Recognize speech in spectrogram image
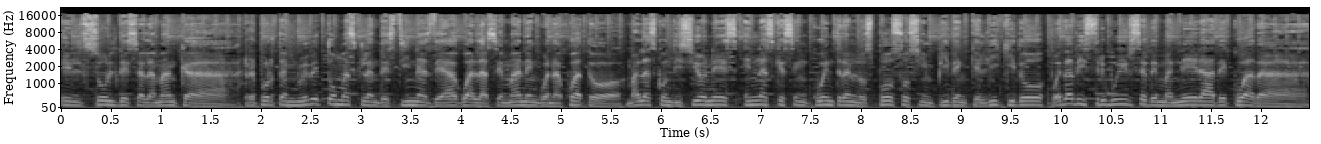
El Sol de Salamanca. Reportan nueve tomas clandestinas de agua a la semana en Guanajuato. Malas condiciones en las que se encuentran los pozos impiden que el líquido pueda distribuirse de manera adecuada.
